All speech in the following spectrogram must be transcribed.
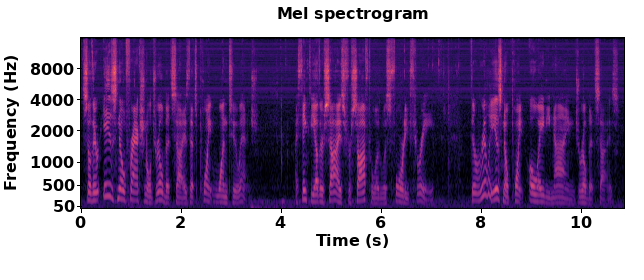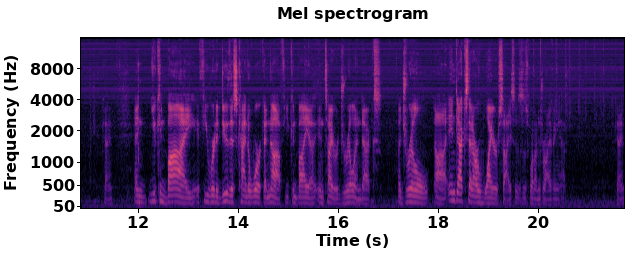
So there is no fractional drill bit size that's 0.12 inch. I think the other size for softwood was 43. There really is no 0.089 drill bit size. Okay, and you can buy if you were to do this kind of work enough, you can buy an entire drill index a drill uh, index that are wire sizes is what I'm driving at. Okay,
